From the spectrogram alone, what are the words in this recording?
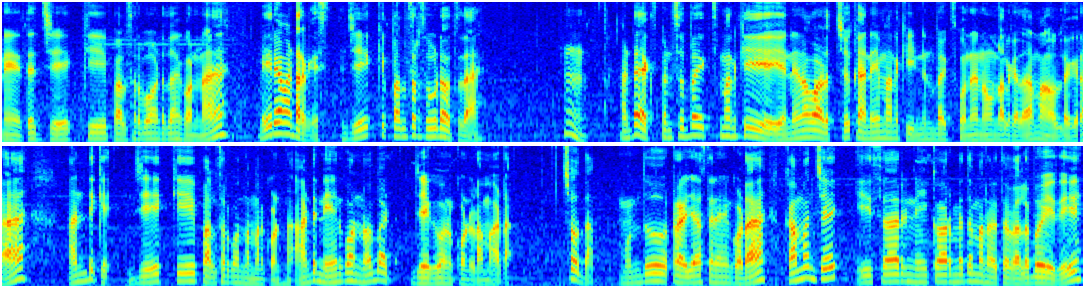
నేనైతే జేక్కి పల్సర్ బాగుంటుంది అనుకున్నా మీరేమంటారు గేస్? జేక్కి పల్సర్ సూట్ అవుతుందా? అంటే ఎక్స్పెన్సివ్ బైక్స్ మనకి ఎన్నైనా వాడచ్చు కానీ మనకి ఇండియన్ బైక్స్ కొనైనా ఉండాలి కదా మన వాళ్ళ దగ్గర. అందుకే జేక్కి పల్సర్ కొందాం అనుకుంటున్నా. అంటే నేను కొన్నాను బట్ జేకి కొనుక్కుంటాడు అన్నమాట. చూద్దాం. ముందు ట్రై చేస్తాను నేను కూడా. కమన్ జేక్ ఈసారి నీ కార్ మీద మనం అయితే వెళ్ళబోయేది.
